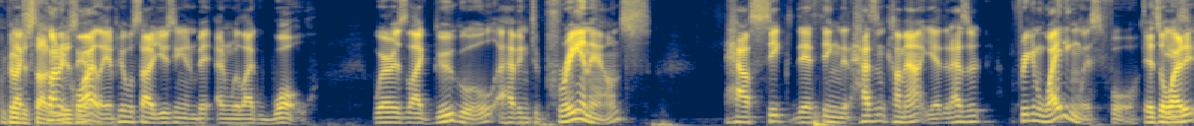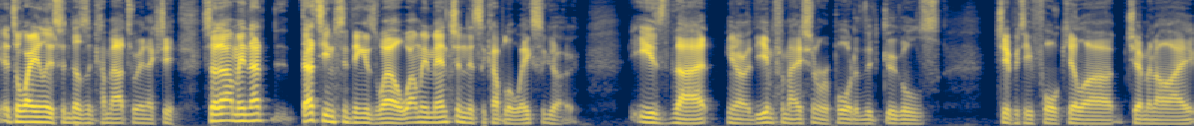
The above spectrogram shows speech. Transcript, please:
And people like, just started kind of using it. quietly, and people started using it and, be- and were like, "Whoa!" Whereas like Google are having to pre-announce how sick their thing that hasn't come out yet, that has a freaking waiting list for. It's a waiting. It's a waiting list and doesn't come out to it next year. So that, I mean that that's the interesting thing as well. When we mentioned this a couple of weeks ago, is that you know the information reported that Google's GPT four killer Gemini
